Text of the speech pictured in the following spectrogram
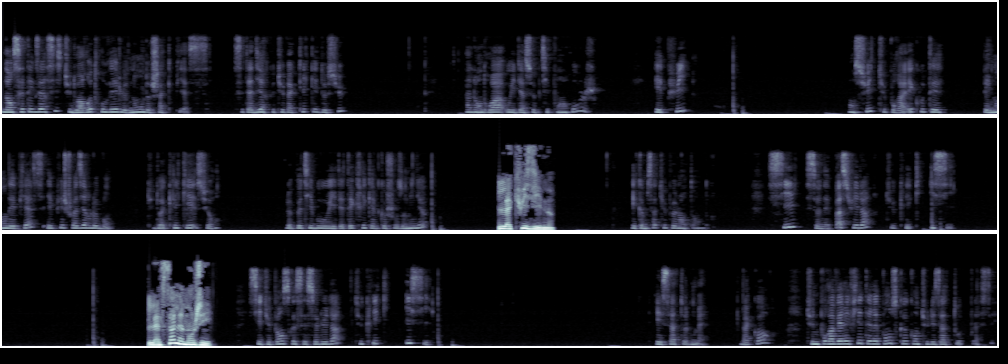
Dans cet exercice, tu dois retrouver le nom de chaque pièce. C'est-à-dire que tu vas cliquer dessus, à l'endroit où il y a ce petit point rouge, et puis ensuite tu pourras écouter les noms des pièces et puis choisir le bon. Tu dois cliquer sur le petit bout où il est écrit quelque chose au milieu. La cuisine. Et comme ça, tu peux l'entendre. Si ce n'est pas celui-là, tu cliques ici. La salle à manger. Si tu penses que c'est celui-là, tu cliques ici. Et ça te le met. D'accord? Tu ne pourras vérifier tes réponses que quand tu les as toutes placées.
